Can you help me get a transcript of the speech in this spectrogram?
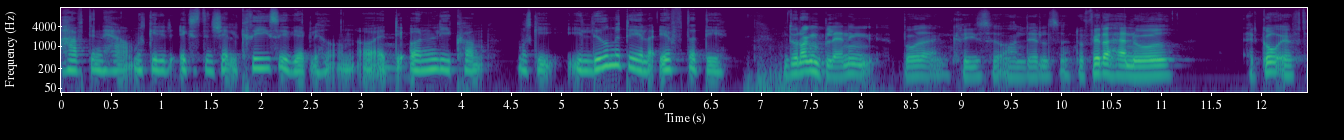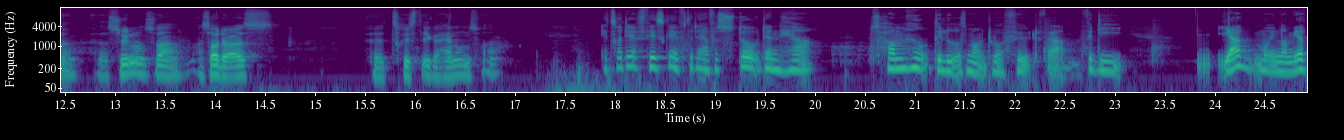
haft den her måske lidt eksistentielle krise i virkeligheden, og at det åndelige kom måske i led med det, eller efter det. Det var nok en blanding både af en krise og en lettelse. Det var fedt at have noget at gå efter, altså søge nogle svar, og så er det også øh, trist ikke at have nogle svar. Jeg tror, det jeg fisker efter, det er at forstå den her tomhed, det lyder som om, du har følt før. Fordi jeg må indrømme, jeg,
